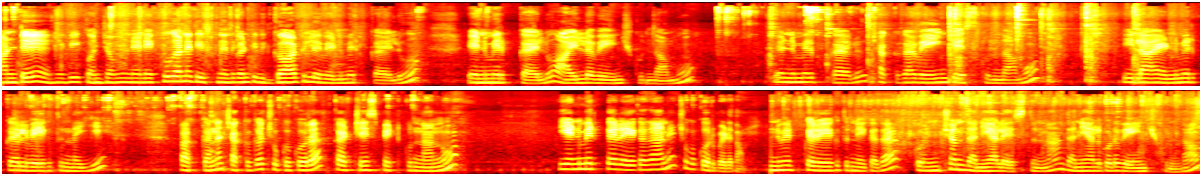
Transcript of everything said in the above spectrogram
అంటే ఇవి కొంచెం నేను ఎక్కువగానే తీసుకున్నాను ఎందుకంటే ఇవి ఘాటు లేవు ఎండుమిరపకాయలు ఎండుమిరపకాయలు ఆయిల్లో వేయించుకుందాము. ఎండుమిరపకాయలు చక్కగా వేయించేసుకుందాము. ఇలా ఎండుమిరపకాయలు వేగుతున్నాయి. పక్కన చక్కగా చుక్కకూర కట్ చేసి పెట్టుకున్నాను. ఎండుమిరపకాయలు వేగగానే చుక్కకూర పెడదాం. ఎండుమిరపకాయలు వేగుతున్నాయి కదా కొంచెం ధనియాలు వేస్తున్నా. ధనియాలు కూడా వేయించుకుందాం.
